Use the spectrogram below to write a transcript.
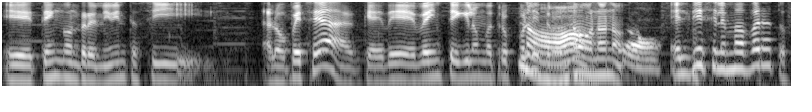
eh, tenga un rendimiento así a lo PSA, que de 20 kilómetros por No. litro. No, no, no, No. El diésel es más barato.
